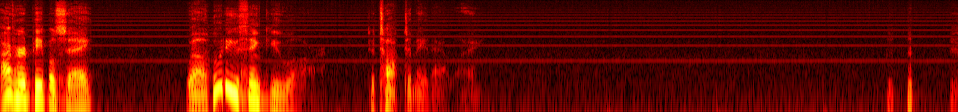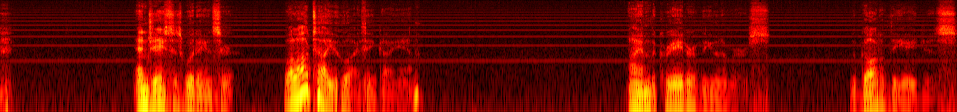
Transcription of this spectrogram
I've heard people say, Well, who do you think you are to talk to me that way? and Jesus would answer, Well, I'll tell you who I think I am. I am the creator of the universe the God of the ages,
